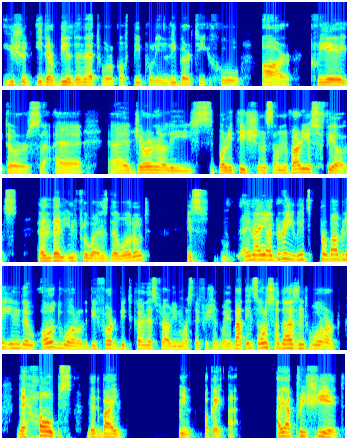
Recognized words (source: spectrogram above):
you should either build a network of people in liberty who are creators, uh, uh, journalists, politicians on various fields, and then influence the world. It's, and I agree, it's probably in the old world before Bitcoin, that's probably most efficient way, but it also doesn't work. The hopes that by, I mean, okay, I, I appreciate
